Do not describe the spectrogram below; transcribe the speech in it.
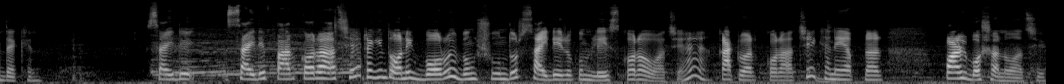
দেখেন। সাইডে সাইডে পার করা আছে। এটা কিন্তু অনেক বড় এবং সুন্দর। সাইডে এরকম লেস করাও আছে হ্যাঁ? কাটওয়ার্ক করা আছে। এখানে আপনার পার্ল বসানো আছে।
